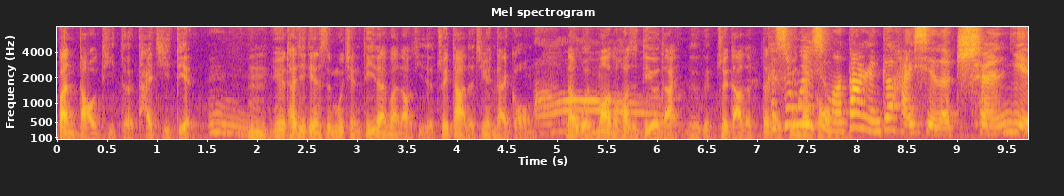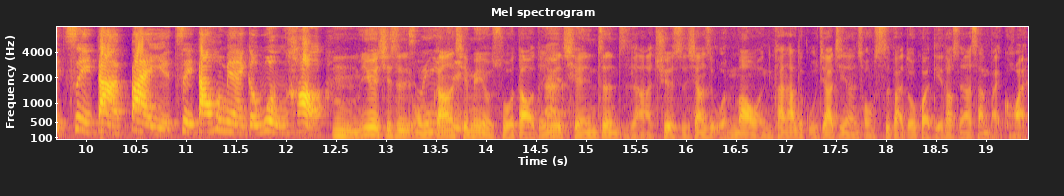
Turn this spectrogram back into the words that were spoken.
半导体的台积电，嗯嗯，因为台积电是目前第一代半导体的最大的晶圆代工，那稳茂的话是第二代那个最大的可是为什么。大人哥还写了成也最大，败也最大，后面一个问号？嗯，因为其实我们刚刚前面有说到的，因为嗯前一阵子啊，确实像是文茂啊，你看它的股价竟然从四百多块跌到剩下三百块。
